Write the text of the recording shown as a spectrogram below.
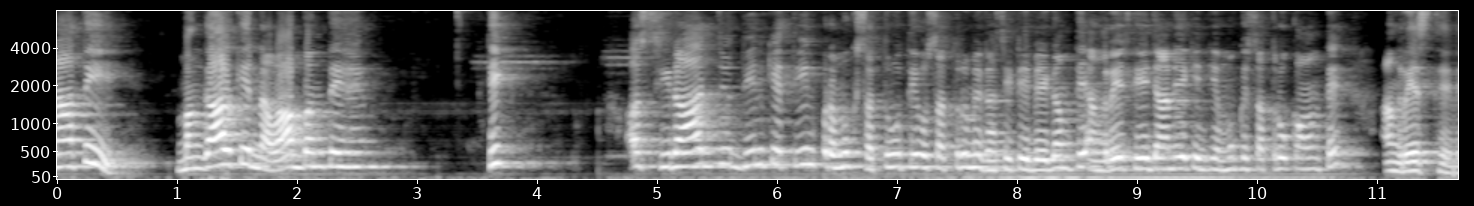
नाती, बंगाल के नवाब बनते हैं, ठीक? और सिराजुद्दीन के तीन प्रमुख शत्रु थे, वो शत्रु में घसीटी बेगम थे, अंग्रेज़ थे जानिए कि इनके मुख्य शत्रु कौन थे? अंग्रेज़ थे।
